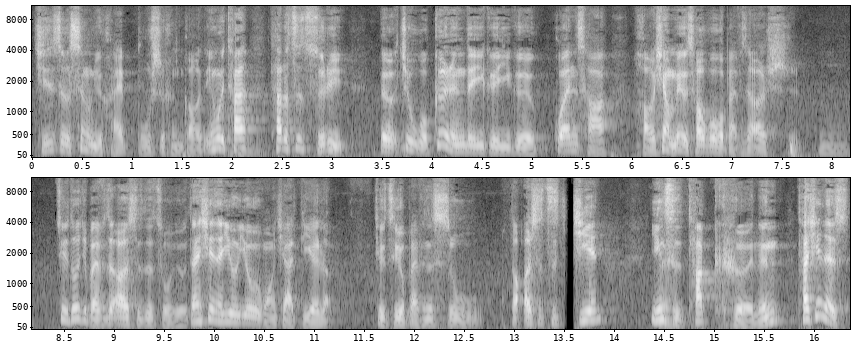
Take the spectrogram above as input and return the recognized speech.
其实这个胜率还不是很高的，因为他他的支持率，呃，就我个人的一个一个观察，好像没有超过过百分之二十，嗯，最多就百分之二十的左右，但现在又又往下跌了，就只有百分之十五到二十之间，因此他可能他现在是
